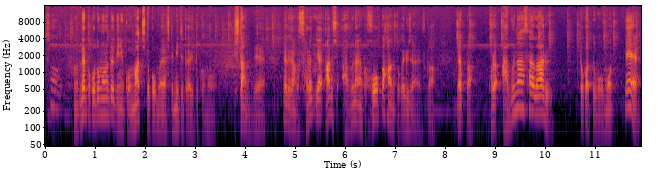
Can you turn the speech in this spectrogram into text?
そう。ですそのやっぱ子供の時にこうマッチとか燃やして見てたりとかもしたんでだけどなんかそれってある種危ないなんか放火犯とかいるじゃないですか。やっぱこれ危なさがあるとかとも思って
